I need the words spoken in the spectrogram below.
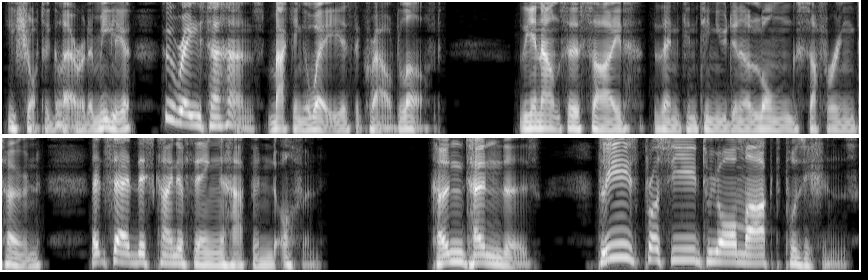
He shot a glare at Amelia, who raised her hands, backing away as the crowd laughed. The announcer sighed, then continued in a long suffering tone that said this kind of thing happened often. Contenders, please proceed to your marked positions.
